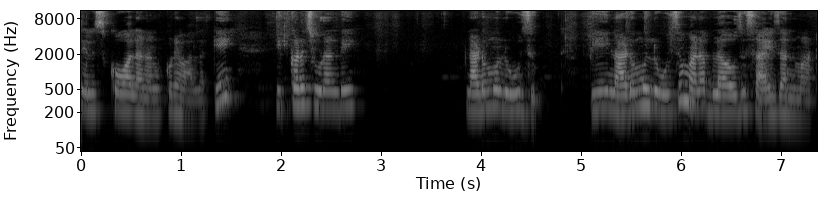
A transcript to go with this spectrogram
తెలుసుకోవాలని అనుకునే వాళ్ళకి ఇక్కడ చూడండి. నడుము లూజు. ఈ నడుము లూజు మన బ్లౌజ్ సైజ్ అనమాట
